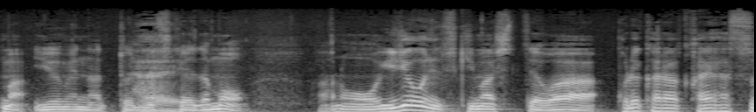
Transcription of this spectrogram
まあ、有名になっておりますけれども、はい、あの医療につきましては、これから開発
